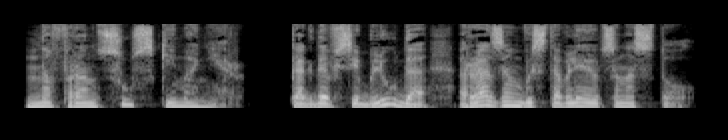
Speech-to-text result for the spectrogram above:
на французский манер, когда все блюда разом выставляются на стол.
